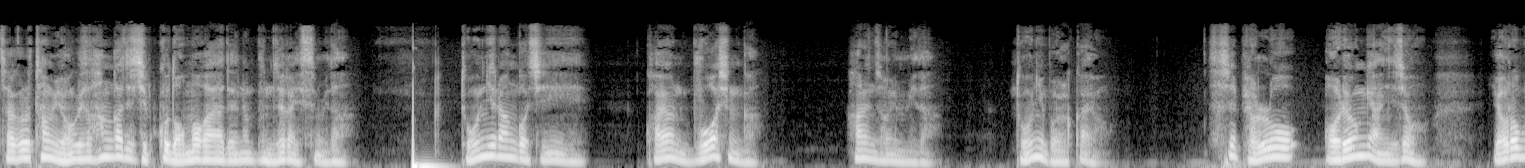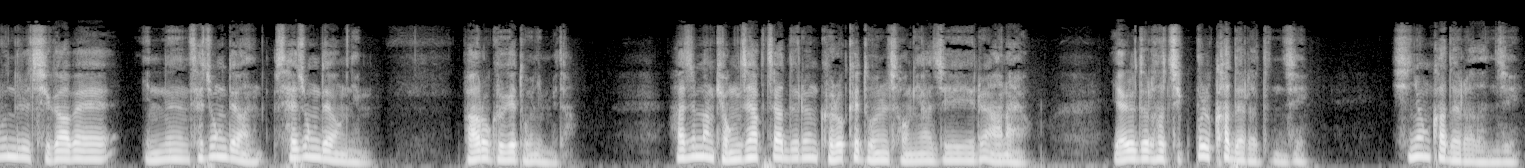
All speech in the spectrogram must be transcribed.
자, 그렇다면 여기서 한 가지 짚고 넘어가야 되는 문제가 있습니다. 돈이란 것이 과연 무엇인가 하는 점입니다. 돈이 뭘까요? 사실 별로 어려운 게 아니죠. 여러분들 지갑에 있는 세종대왕, 세종대왕님. 바로 그게 돈입니다. 하지만 경제학자들은 그렇게 돈을 정의하지를 않아요. 예를 들어서 직불카드라든지, 신용카드라든지,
